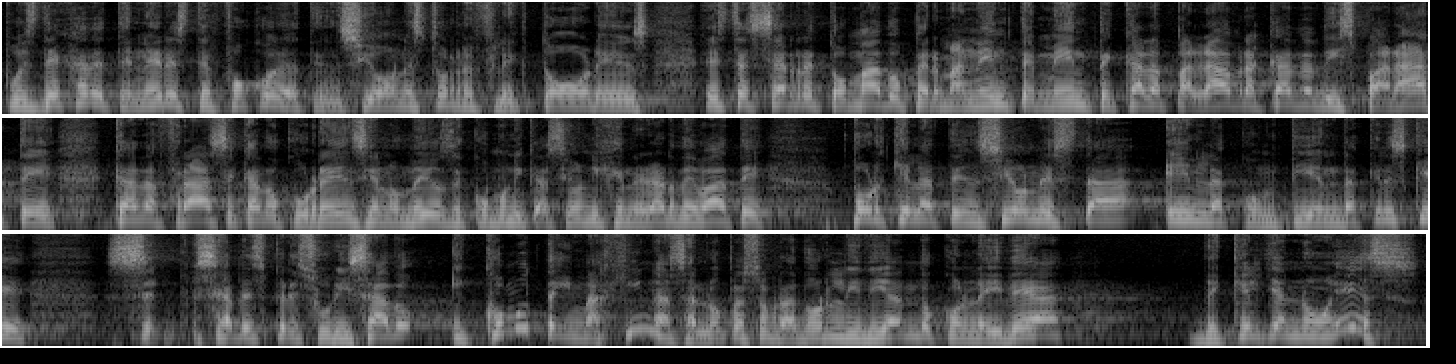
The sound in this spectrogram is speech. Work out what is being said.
pues deja de tener este foco de atención, estos reflectores, este ser retomado permanentemente, cada palabra, cada disparate, cada frase, cada ocurrencia en los medios de comunicación y generar debate, porque la atención está en la contienda. ¿Crees que se, ha despresurizado? ¿Y cómo te imaginas a López Obrador lidiando con la idea de que él ya no es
